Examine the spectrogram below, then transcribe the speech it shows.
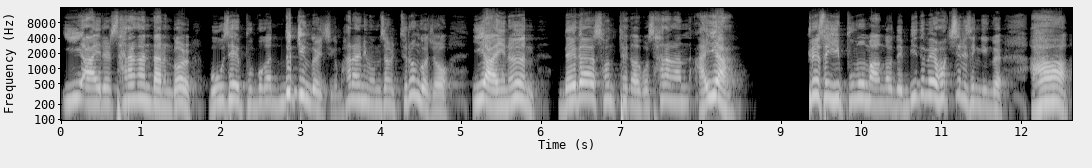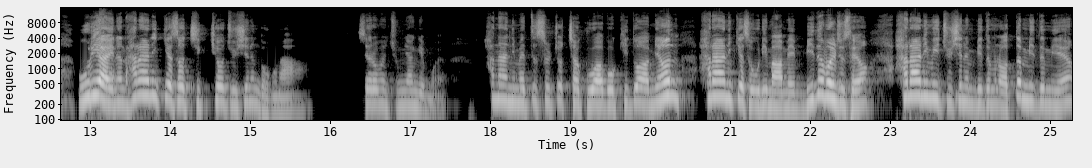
이 아이를 사랑한다는 걸 모세의 부모가 느낀 거예요. 지금 하나님 음성을 들은 거죠. 이 아이는 내가 선택하고 사랑한 아이야. 그래서 이 부모 마음 가운데 믿음의 확신이 생긴 거예요. 아, 우리 아이는 하나님께서 지켜주시는 거구나. 여러분 중요한 게 뭐예요? 하나님의 뜻을 쫓아 구하고 기도하면 하나님께서 우리 마음에 믿음을 주세요. 하나님이 주시는 믿음은 어떤 믿음이에요?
